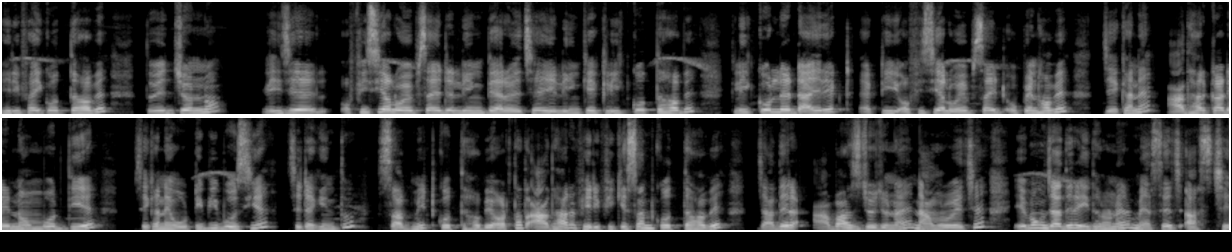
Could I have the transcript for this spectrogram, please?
ভেরিফাই করতে হবে। তো এর জন্য এই যে অফিসিয়াল ওয়েবসাইটের লিঙ্ক দেওয়া রয়েছে, এই লিঙ্কে ক্লিক করতে হবে। ক্লিক করলে ডাইরেক্ট একটি অফিসিয়াল ওয়েবসাইট ওপেন হবে, যেখানে আধার কার্ডের নম্বর দিয়ে সেখানে ওটিপি বসিয়ে সেটা কিন্তু সাবমিট করতে হবে। অর্থাৎ আধার ভেরিফিকেশান করতে হবে, যাদের আবাস যোজনায় নাম রয়েছে এবং যাদের এই ধরনের মেসেজ আসছে।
